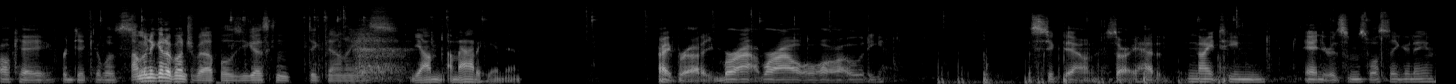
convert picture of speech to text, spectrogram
okay, ridiculous. I'm gonna get a bunch of apples. You guys can dig down, I guess. Yeah, I'm I'm out of here, man. Alright, Brody. Brow, Brody. Let's stick down. Sorry, I had 19 aneurysms while saying your name.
